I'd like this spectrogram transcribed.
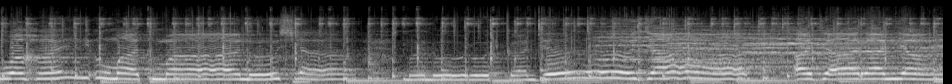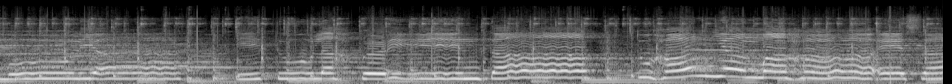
Wahai umat manusia Menurutkan jejak Ajaran yang mulia. Itulah perintah Tuhan yang Maha Esa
